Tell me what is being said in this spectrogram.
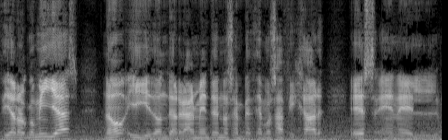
cierro comillas, ¿no? Y donde realmente nos empecemos a fijar es en el,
